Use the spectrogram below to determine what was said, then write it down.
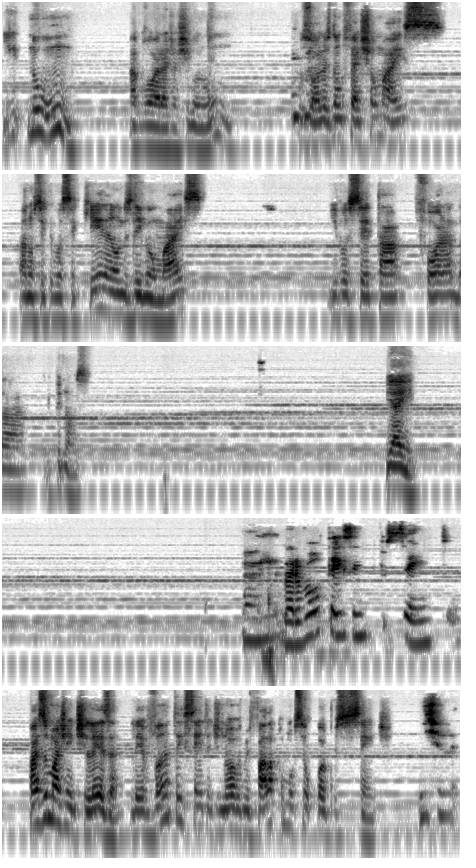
E no 1, agora já chegou no 1, os olhos não fecham mais, a não ser que você queira, não desligam mais, e você está fora da hipnose. E aí? Ai, agora eu voltei 100%. Faz uma gentileza, levanta e senta de novo, me fala como o seu corpo se sente. Deixa eu ver.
